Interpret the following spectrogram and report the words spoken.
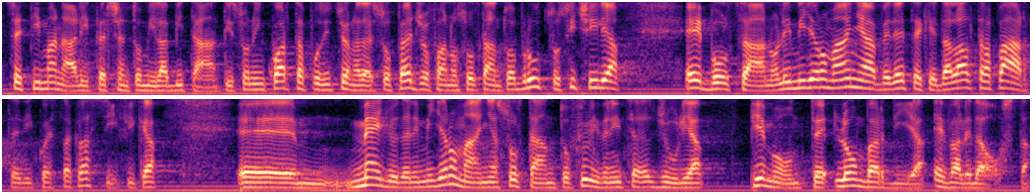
settimanali per 100.000 abitanti. Sono in quarta posizione adesso, peggio fanno soltanto Abruzzo, Sicilia e Bolzano. L'Emilia Romagna vedete che dall'altra parte di questa classifica eh, meglio dell'Emilia Romagna soltanto Friuli Venezia Giulia, Piemonte, Lombardia e Valle d'Aosta.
